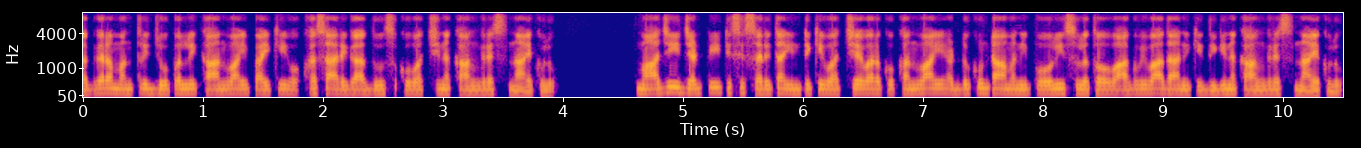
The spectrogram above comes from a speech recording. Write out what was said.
దగ్గర మంత్రి జూపల్లి కాన్వాయ్ పైకి ఒక్కసారిగా దూసుకు వచ్చిన కాంగ్రెస్ నాయకులు. మాజీ జడ్పీటీసీ సరిత ఇంటికి వచ్చే వరకు కన్వాయి అడ్డుకుంటామని పోలీసులతో వాగ్వివాదానికి దిగిన కాంగ్రెస్ నాయకులు.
